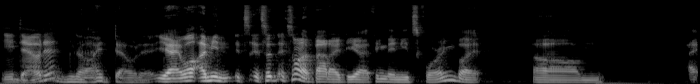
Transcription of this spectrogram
You doubt it? No, I doubt it. Yeah, well, I mean, it's it's a, it's not a bad idea. I think they need scoring, but um, I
